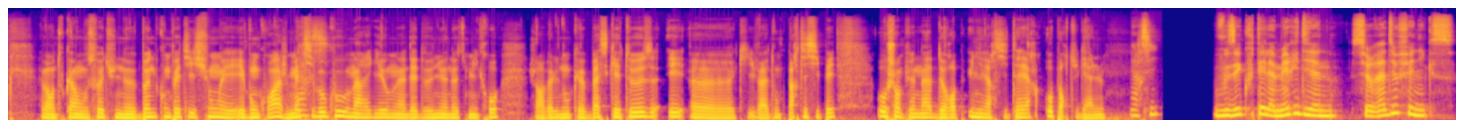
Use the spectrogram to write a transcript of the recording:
Eh ben, en tout cas, on vous souhaite une bonne compétition et, bon courage. Merci, beaucoup, Marie-Guillaume, d'être venue à notre micro. Je rappelle donc basketteuse et qui va donc participer au championnat d'Europe universitaire au Portugal. Merci. Vous écoutez La Méridienne sur Radio Phoenix.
